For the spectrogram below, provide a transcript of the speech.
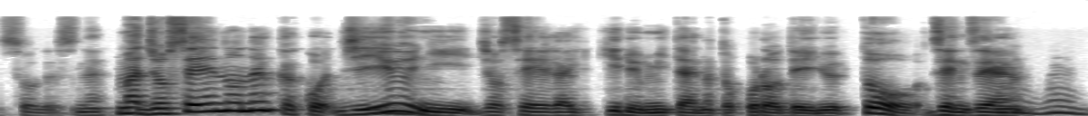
そうですね。まあ女性のなんかこう自由に女性が生きるみたいなところで言うと、全然、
